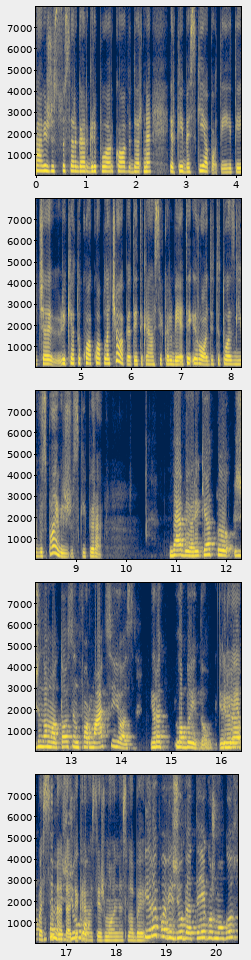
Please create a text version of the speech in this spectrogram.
pavyzdžiui, susirga ar gripu, ar COVID, ar ne, ir kaip be skiepo. Tai, tai čia reikėtų kuo, kuo plačiau apie tai tikriausiai kalbėti ir rodyti tuos gyvus pavyzdžius, kaip yra. be abejo reikėtų žinoma tos informacijos yra labai daug Ir yra joje pasimeta tikriausiai žmonės labai. yra pavyzdžių bet tai jeigu žmogus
